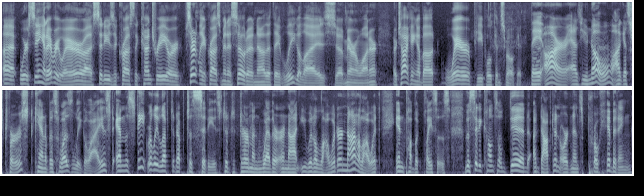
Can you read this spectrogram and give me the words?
Uh, we're seeing it everywhere. Uh, cities across the country, or certainly across Minnesota, now that they've legalized uh, marijuana, are talking about where people can smoke it. They are, as you know, August 1st, cannabis was legalized, and the state really left it up to cities to determine whether or not you would allow it or not allow it in public places. The city council did adopt an ordinance prohibiting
